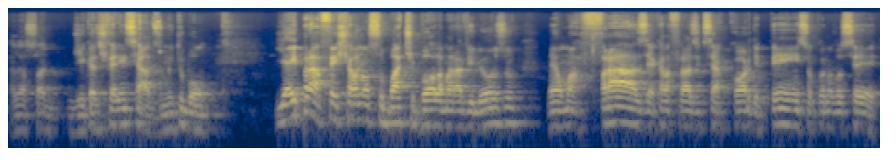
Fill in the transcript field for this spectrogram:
Olha só, dicas diferenciadas, muito bom. E aí, para fechar o nosso bate-bola maravilhoso, né, uma frase, aquela frase que você acorda e pensa, ou quando você,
